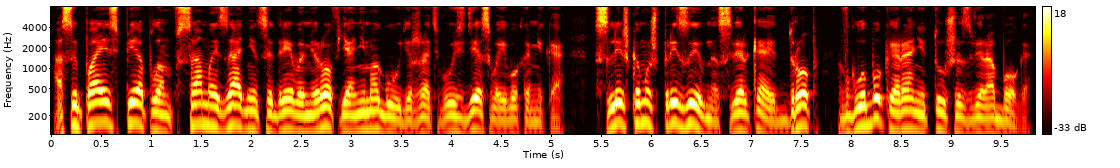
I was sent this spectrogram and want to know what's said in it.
осыпаясь пеплом в самой заднице древа миров, я не могу удержать в узде своего хомяка. Слишком уж призывно сверкает дроп в глубокой ране туши зверобога.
